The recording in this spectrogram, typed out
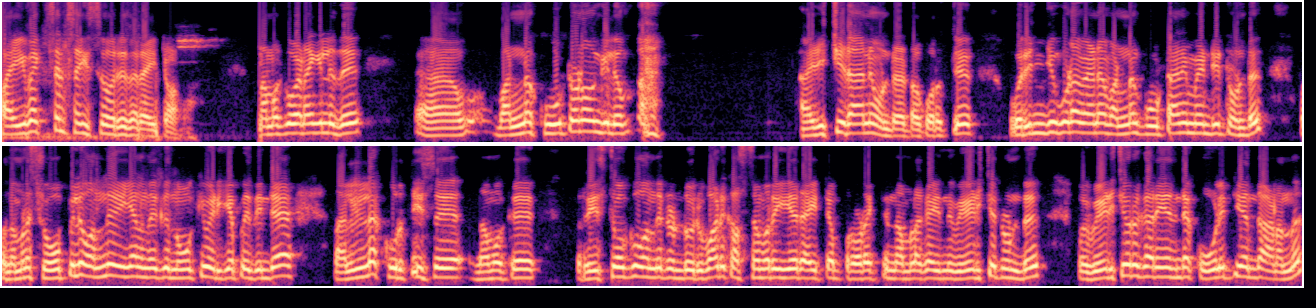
ഫൈവ് എക്സൽ സൈസ് വരുന്ന ഒരു ഐറ്റം ആണ്. നമുക്ക് വേണമെങ്കിൽ ഇത് വണ്ണം കൂട്ടണമെങ്കിലും അഴിച്ചിടാനും ഉണ്ട് കേട്ടോ. കുറച്ച് ഒരിഞ്ചും കൂടെ വേണേൽ വണ്ണം കൂട്ടാനും വേണ്ടിയിട്ടുണ്ട്. അപ്പോൾ നമ്മുടെ ഷോപ്പിൽ വന്നു കഴിഞ്ഞാൽ നിങ്ങൾക്ക് നോക്കി മേടിക്കാം. അപ്പോൾ ഇതിന്റെ നല്ല കുർത്തീസ് നമുക്ക് റീസ്റ്റോക്ക് വന്നിട്ടുണ്ട്. ഒരുപാട് കസ്റ്റമർ ഈ ഒരു ഐറ്റം പ്രോഡക്റ്റ് നമ്മളെ കയ്യിൽ നിന്ന് മേടിച്ചിട്ടുണ്ട്. അപ്പോൾ മേടിച്ചവർക്ക് അറിയാം ഇതിന്റെ ക്വാളിറ്റി എന്താണെന്ന്.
